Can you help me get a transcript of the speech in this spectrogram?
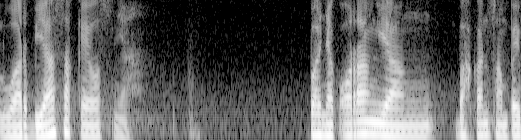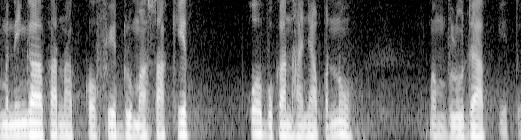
Luar biasa chaosnya. Banyak orang yang bahkan sampai meninggal karena Covid rumah sakit. Oh bukan hanya penuh, membludak gitu.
